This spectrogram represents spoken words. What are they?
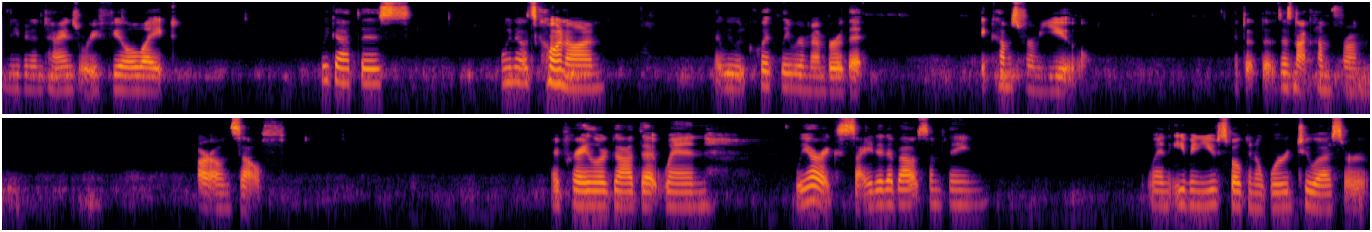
And even in times where we feel like we got this, we know what's going on, that we would quickly remember that it comes from you. It it does not come from our own self. I pray, Lord God, that when we are excited about something, when even you've spoken a word to us or,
